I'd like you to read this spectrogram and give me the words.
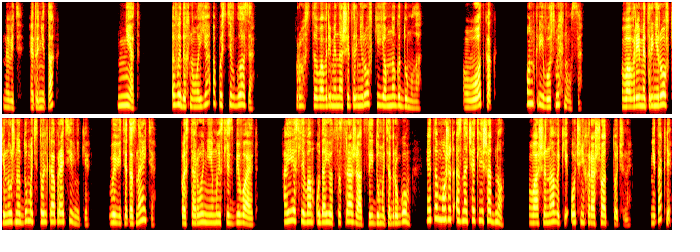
Но ведь это не так?» «Нет», Выдохнула я, опустив глаза. Просто во время нашей тренировки я много думала. Вот как? Он криво усмехнулся. Во время тренировки нужно думать только о противнике. Вы ведь это знаете? Посторонние мысли сбивают. А если вам удается сражаться и думать о другом, это может означать лишь одно. Ваши навыки очень хорошо отточены. Не так ли?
